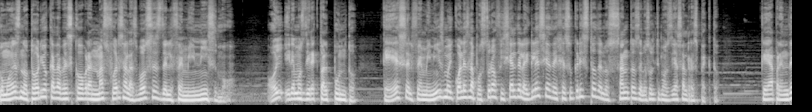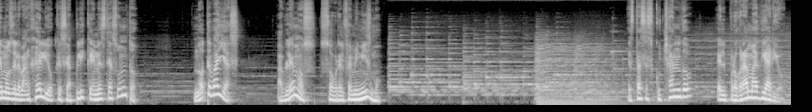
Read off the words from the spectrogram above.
Como es notorio, cada vez cobran más fuerza las voces del feminismo. Hoy iremos directo al punto. ¿Qué es el feminismo y cuál es la postura oficial de la Iglesia de Jesucristo de los Santos de los últimos días al respecto? ¿Qué aprendemos del Evangelio que se aplique en este asunto? No te vayas. Hablemos sobre el feminismo. Estás escuchando el programa diario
